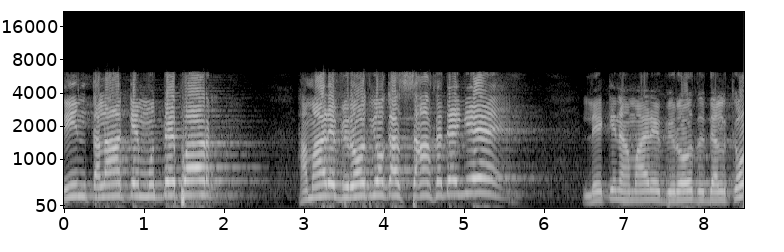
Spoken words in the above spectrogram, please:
तीन तलाक के मुद्दे पर हमारे विरोधियों का साथ देंगे, लेकिन हमारे विरोध दल को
